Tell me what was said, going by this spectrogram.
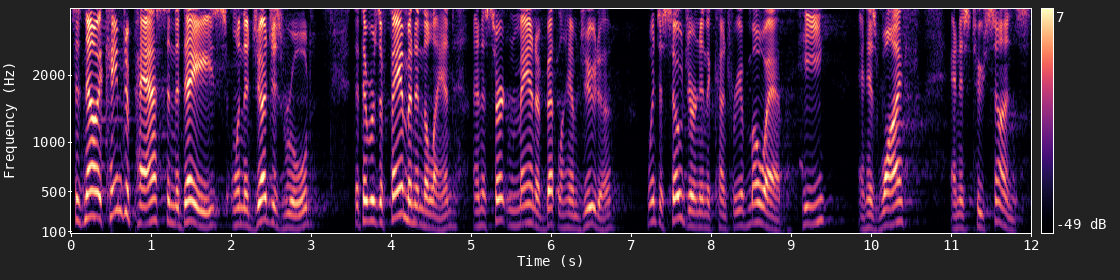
says, Now it came to pass in the days when the judges ruled that there was a famine in the land, and a certain man of Bethlehem, Judah, went to sojourn in the country of Moab, he and his wife and his two sons.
